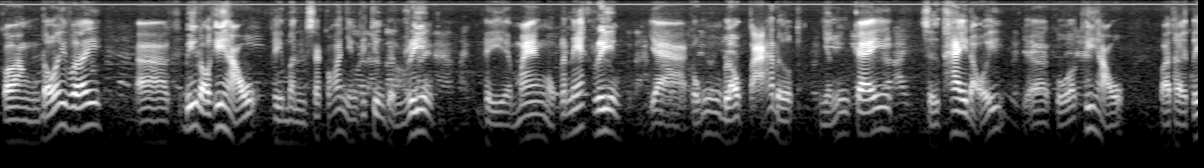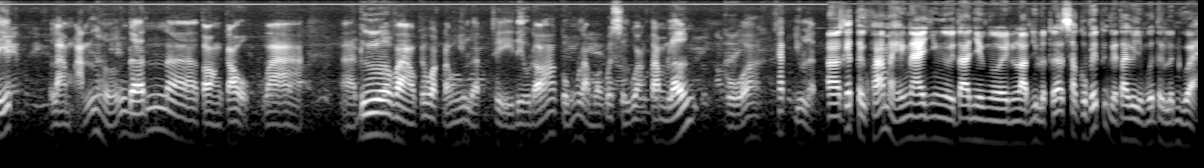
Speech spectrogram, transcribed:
Còn đối với à, biến đổi khí hậu thì mình sẽ có những cái chương trình riêng thì mang một cái nét riêng và cũng lột tả được những cái sự thay đổi à, của khí hậu và thời tiết làm ảnh hưởng đến à, toàn cầu và à, đưa vào cái hoạt động du lịch thì điều đó cũng là một cái sự quan tâm lớn của khách du lịch. À, cái từ khóa mà hiện nay người ta nhiều người làm du lịch đó, sau covid người ta dùng cái từ linh hoạt.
